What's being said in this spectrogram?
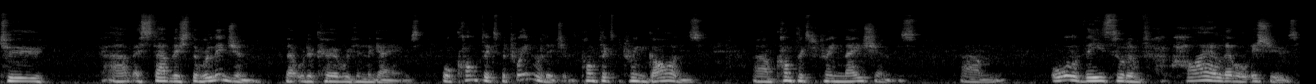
to um, establish the religion that would occur within the games, or conflicts between religions, conflicts between gods, um, conflicts between nations. Um, all of these sort of higher level issues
